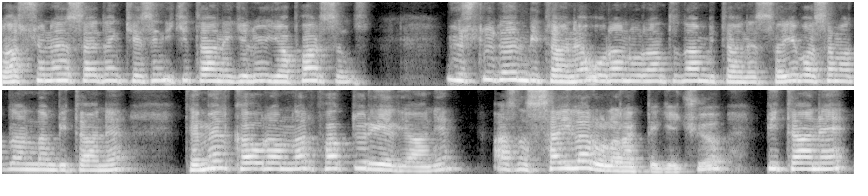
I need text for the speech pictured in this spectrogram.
Rasyonel sayıdan kesin iki tane geliyor. Yaparsınız. Üslüden bir tane, oran orantıdan bir tane, sayı basamaklarından bir tane. Temel kavramlar faktöriyel yani. Aslında sayılar olarak da geçiyor. Bir tane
